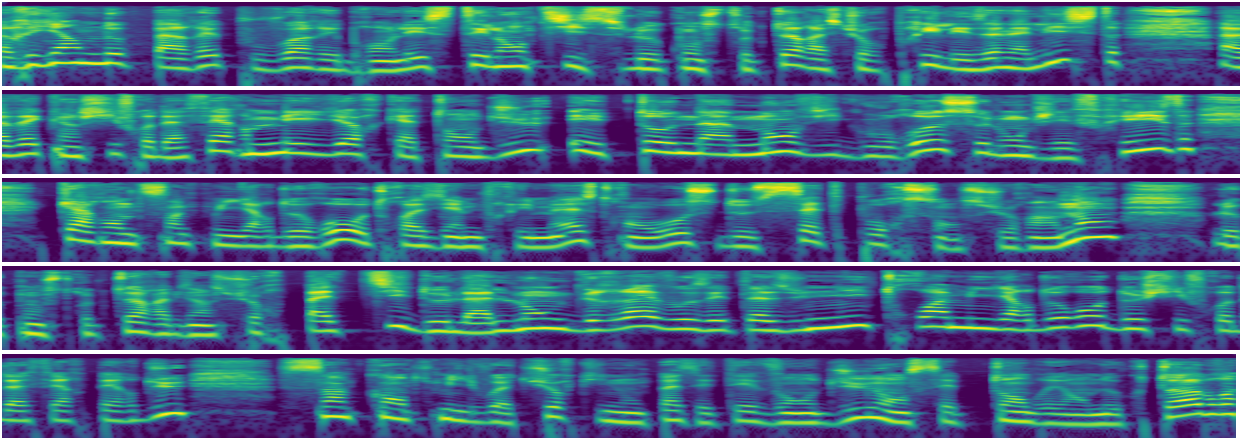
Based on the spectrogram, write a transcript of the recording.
Rien ne paraît pouvoir ébranler Stellantis. Le constructeur a surpris les analystes avec un chiffre d'affaires meilleur qu'attendu, étonnamment vigoureux selon Jeffries. 45 milliards d'euros au troisième trimestre en hausse de 7% sur un an. Le constructeur a bien sûr pâti de la longue grève aux États-Unis. 3 milliards d'euros de chiffre d'affaires perdu. 50 000 voitures qui n'ont pas été vendues en septembre et en octobre.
